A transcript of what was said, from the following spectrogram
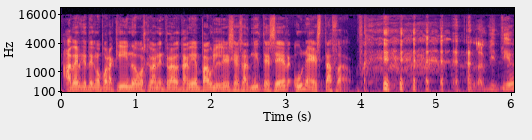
A ver qué tengo por aquí, nuevos que van entrando también. Pablo Iglesias admite ser una estafa. ¿Lo admitió?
